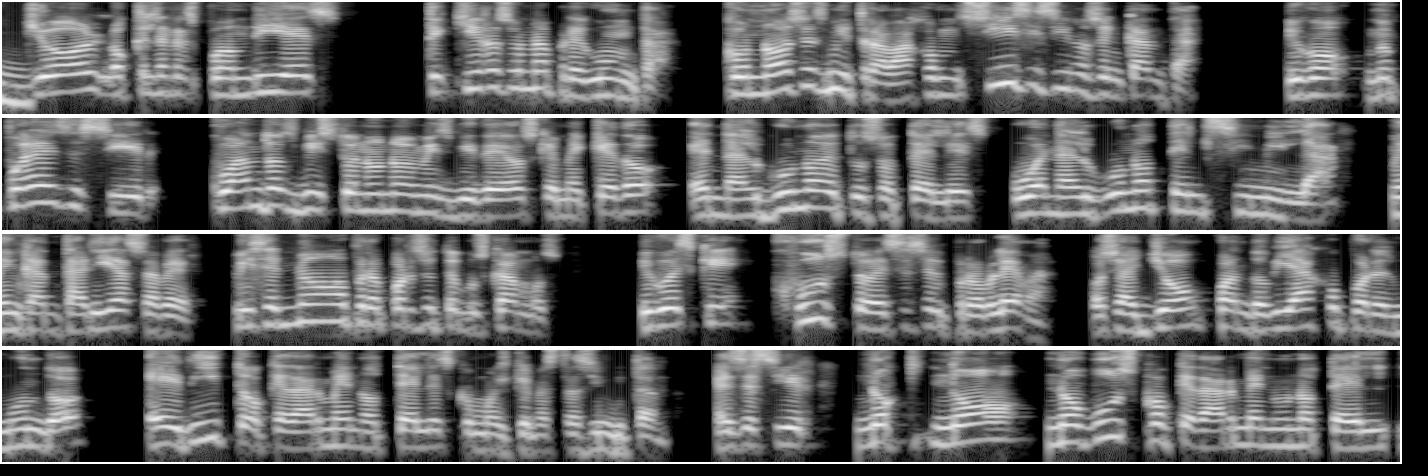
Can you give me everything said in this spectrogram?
yo lo que le respondí es, te quiero hacer una pregunta. ¿Conoces mi trabajo? Sí, sí, sí, nos encanta. Digo, ¿me puedes decir cuándo has visto en uno de mis videos que me quedo en alguno de tus hoteles o en algún hotel similar? Me encantaría saber. Me dice, no, pero por eso te buscamos. Digo, es que justo ese es el problema. O sea, yo cuando viajo por el mundo, evito quedarme en hoteles como el que me estás invitando. Es decir, no, no, no busco quedarme en un hotel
